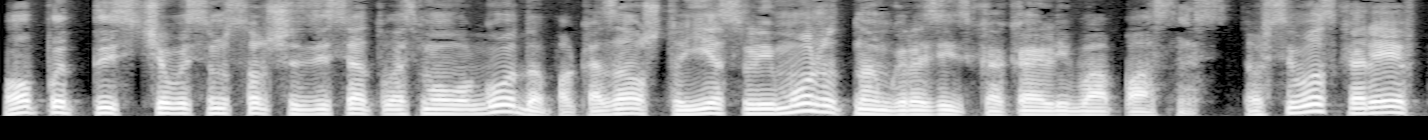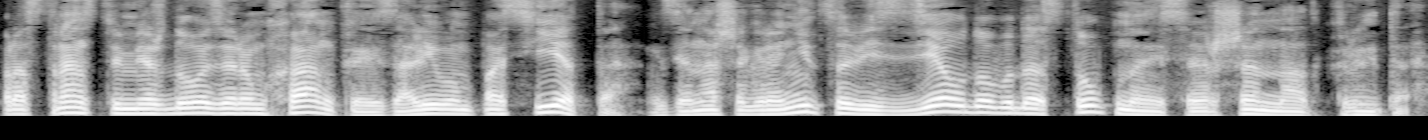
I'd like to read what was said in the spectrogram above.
Опыт 1868 года показал, что если и может нам грозить какая-либо опасность, то всего скорее в пространстве между озером Ханка и заливом Пасьета, где наша граница везде удободоступна и совершенно открыта.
